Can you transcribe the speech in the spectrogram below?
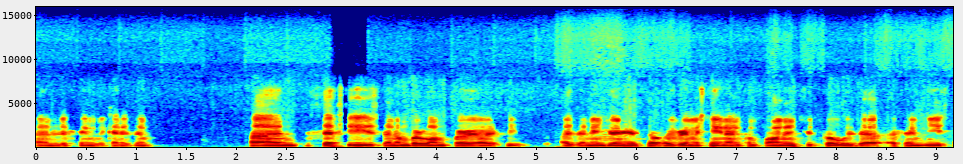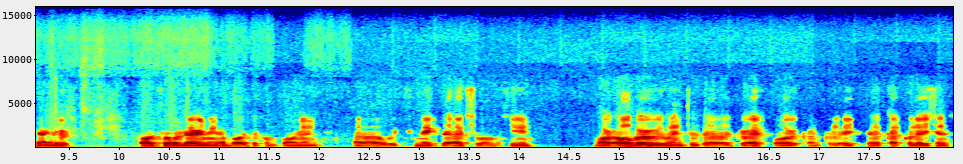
and lifting mechanism and safety is the number one priority as an engineer, so every machine and component should go with the FME standard. Also learning about the components uh, which make the actual machine. Moreover, we went to the drive for calculate, uh, calculations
